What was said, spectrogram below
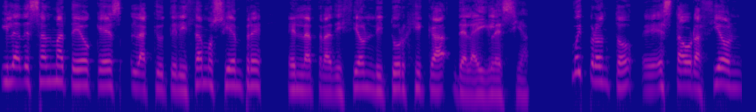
y la de San Mateo, que es la que utilizamos siempre en la tradición litúrgica de la Iglesia. Muy pronto, eh, esta oración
